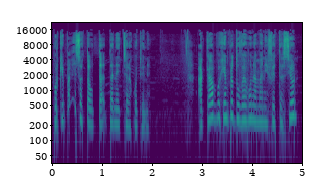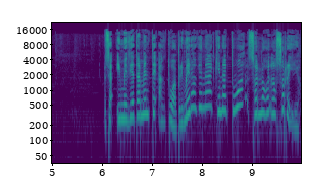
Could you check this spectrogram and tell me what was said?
Porque para eso está, ta- tan hechas las cuestiones. Acá, por ejemplo, tú ves una manifestación, o sea, inmediatamente actúa. Primero que nada, quien actúa son los, los zorrillos.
